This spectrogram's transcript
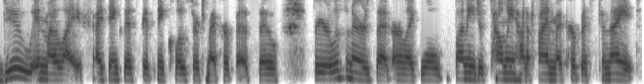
do in my life. I think this gets me closer to my purpose. So for your listeners that are like, well, Bunny, just tell me how to find my purpose tonight.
